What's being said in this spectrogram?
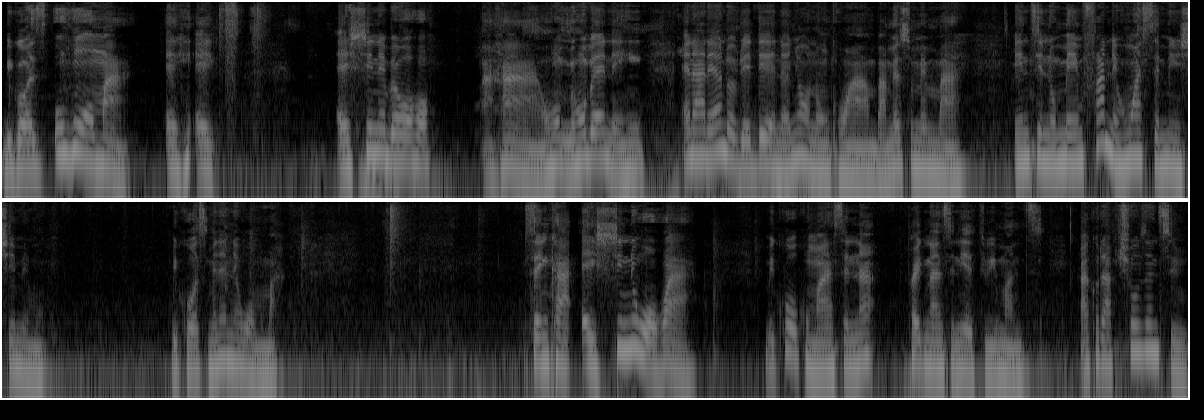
Because uhu oma eh eh eh shine be ho. Aha, me ho be na. And at the end of the day, na nyo no nko amba me so me ma. Enti no me mfa ne ho asɛm nhyɛ me mu. Because me ne ne wo ma. Sɛ nka ɛhyi ne wɔ hɔ a mekɔɔ kumase na pregnancy near three months i could have chosen to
